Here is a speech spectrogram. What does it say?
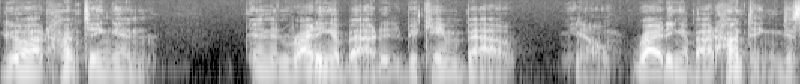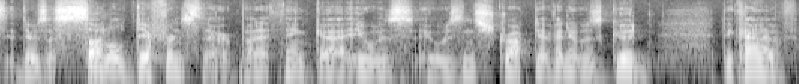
go out hunting and and then writing about it, it became about you know writing about hunting. There's, there's a subtle difference there, but I think uh, it was it was instructive and it was good to kind of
